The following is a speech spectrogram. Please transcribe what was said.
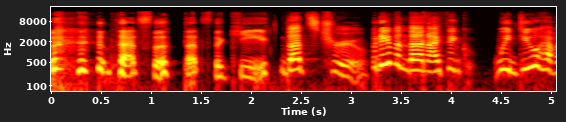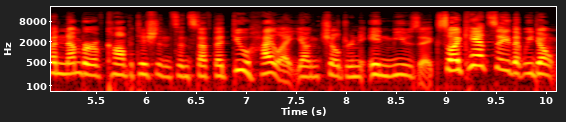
that's the that's the key. That's true. But even then, I think we do have a number of competitions and stuff that do highlight young children in music. So I can't say that we don't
